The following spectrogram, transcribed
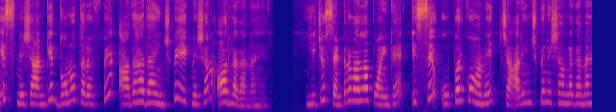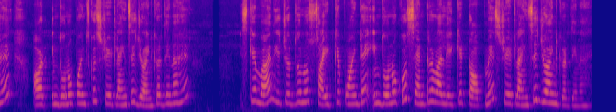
इस निशान के दोनों तरफ़ पे, आधा आधा इंच पे एक निशान और लगाना है। ये जो सेंटर वाला पॉइंट है, इससे ऊपर को हमें चार इंच पे निशान लगाना है और इन दोनों पॉइंट्स को स्ट्रेट लाइन से ज्वाइन कर देना है। इसके बाद ये जो दोनों साइड के पॉइंट हैं, इन दोनों को सेंटर वाले के टॉप में स्ट्रेट लाइन से ज्वाइन कर देना है।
